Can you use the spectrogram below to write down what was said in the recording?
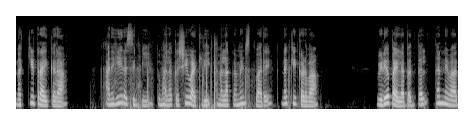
नक्की ट्राय करा. आणि ही रेसिपी तुम्हाला कशी वाटली मला कमेंट्सद्वारे नक्की कळवा. व्हिडिओ पाहिल्याबद्दल धन्यवाद.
